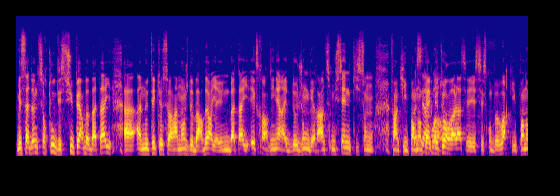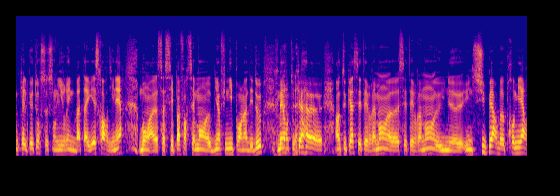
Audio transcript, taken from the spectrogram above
Mais ça donne surtout des superbes bataille. À, noter que sur la manche de Barber, il y a eu une bataille extraordinaire avec De Jong et Rasmussen qui sont, enfin, qui pendant quelques tours, voilà, c'est ce qu'on peut voir, qui pendant quelques tours se sont livrés une bataille extraordinaire. Bon, euh, ça s'est pas forcément euh, bien fini pour l'un des deux, mais en tout cas, euh, en tout cas, c'était vraiment, c'était vraiment une, une, superbe première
